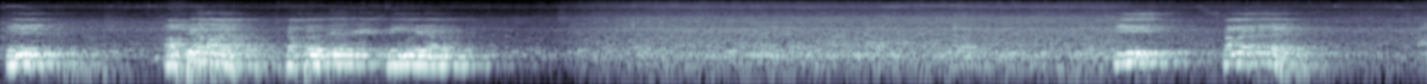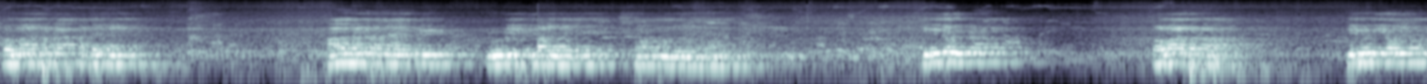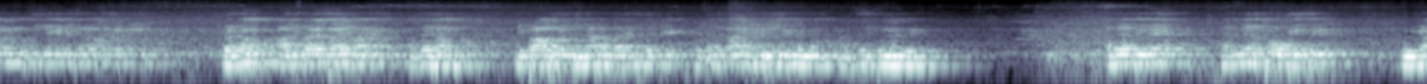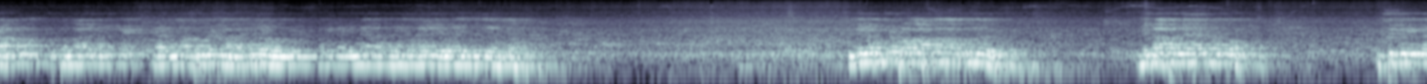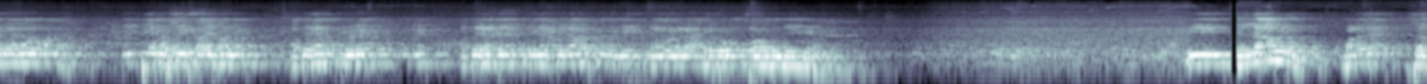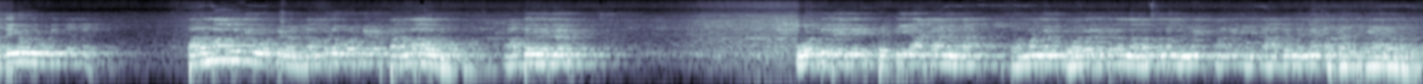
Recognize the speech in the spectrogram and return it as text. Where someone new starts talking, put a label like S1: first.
S1: ഇനി അർപ്പിതമായ കർത്തവ്യത്തിലേക്ക് നീങ്ങുകയാണ്. ഈ കണ്ണട്ടിന്റെ ബഹുമാനപ്പെട്ട അധ്യക്ഷൻ ആദരണ പഞ്ചായത്ത് യു ഡി എഫ് പാർട്ടിയിലേക്ക് സ്വാഗതം നൽകുകയാണ് ഇതിന്റെ ഉദ്ഘാടനം ബഹുമാനപ്പെട്ട തിരുവനന്തപുരം മുസ്ലിം ലീഗിന്റെ ജനറൽ വെട്ടം ആദിപ്പായ സാഹിബാണ് അദ്ദേഹം ഇപ്രാവശ്യം ജില്ലാ പഞ്ചായത്തിലേക്ക് പത്തനംതിട്ട ഡിവിഷനിൽ നിന്നും മത്സരിക്കുന്നുണ്ട്. അദ്ദേഹത്തിന്റെ തെരഞ്ഞെടുപ്പ് ഓഫീസിൽ ഉദ്ഘാടനം ഇപ്പം നാല് മണിക്ക് എറണാകുളത്തിൽ നടക്കുന്നതുകൊണ്ട് അത് കഴിഞ്ഞാൽ അദ്ദേഹം ഇവിടെ എത്തിച്ചേർന്നതാണ് ഇതിന് മുഖ്യ പ്രഭാഷണം നടത്തുന്നത് ജില്ലാ പഞ്ചായത്ത് മെമ്പറും മുസ്ലിം ലീഗിന്റെ നേതാവുമായ ടി പി എം ബഷീർ സാഹിബാണ്. അദ്ദേഹം ഇവിടെ അദ്ദേഹത്തെ നിങ്ങൾക്ക് എല്ലാവർക്കും വേണ്ടി ഞാൻ വളരെ ആഗ്രഹവും സ്വാഗതം ചെയ്യുകയാണ്. ഈ എല്ലാവരും വളരെ ശ്രദ്ധയോടുകൂടി തന്നെ പരമാവധി വോട്ടുകൾ നമ്മുടെ വോട്ടുകൾ പരമാവധി ആദ്യം തന്നെ വോട്ട് ചെയ്ത് പെട്ടിയിലാക്കാനുള്ള ശ്രമങ്ങൾ ഓരോരുത്തരും നടത്തണമെന്ന് ആണ് എനിക്ക് ആദ്യം തന്നെ അഭ്യർത്ഥിക്കാനുള്ളത്.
